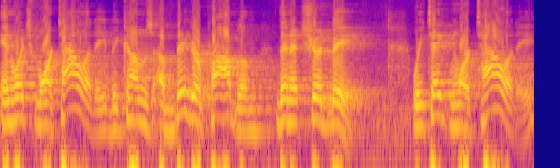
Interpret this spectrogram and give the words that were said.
in which mortality becomes a bigger problem than it should be. We take mortality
